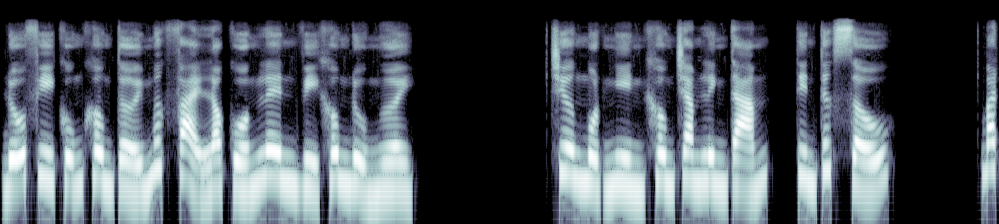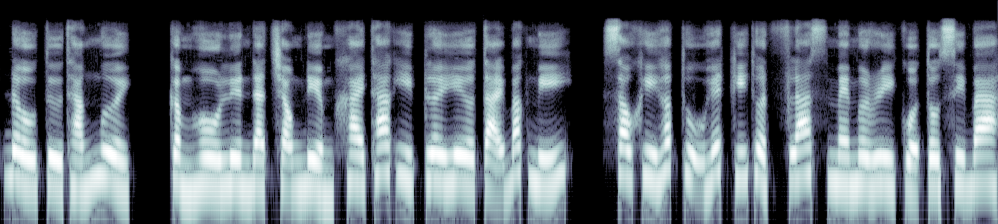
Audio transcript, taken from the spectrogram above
Đỗ Phi cũng không tới mức phải lo cuống lên vì không đủ người. chương 1008, tin tức xấu. Bắt đầu từ tháng 10, Cẩm Hồ liền đặt trọng điểm khai thác e-player tại Bắc Mỹ, sau khi hấp thụ hết kỹ thuật flash memory của Toshiba,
